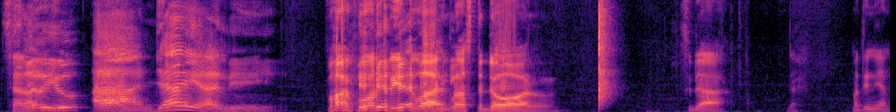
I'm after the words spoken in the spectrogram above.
Saluyu Anjayani. five four three two one close the door sudah Dah. matiin Yan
